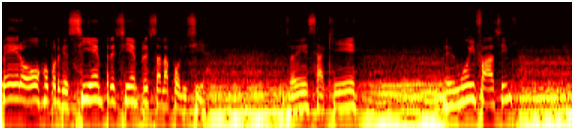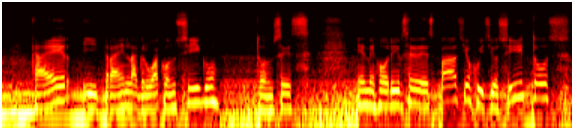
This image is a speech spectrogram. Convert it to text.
pero ojo porque siempre, siempre está la policía. Entonces aquí es muy fácil caer y traen la grúa consigo. Entonces es mejor irse despacio, juiciositos.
